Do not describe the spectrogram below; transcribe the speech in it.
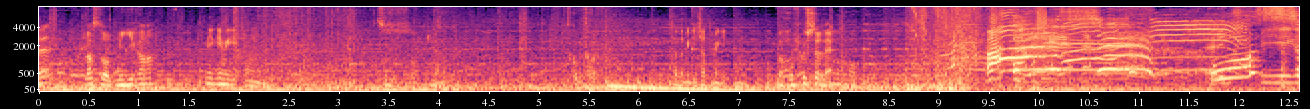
ナイス？ラスト右かな？右右。うん。そうそうそう。ちょっと右、ちょっと右。うん。報復してるね。惜しい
